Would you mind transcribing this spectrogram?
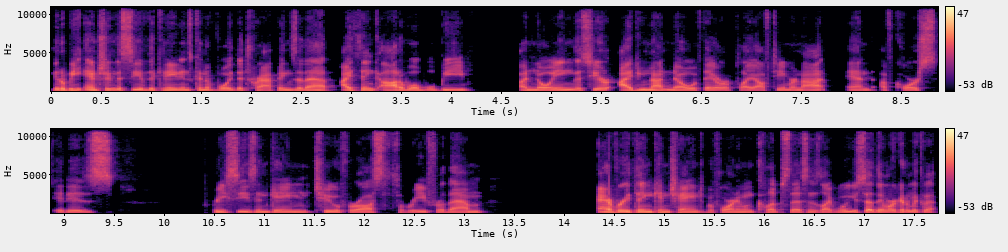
it'll be interesting to see if the canadiens can avoid the trappings of that. I think ottawa will be annoying this year. I do not know if they are a playoff team or not. And of course it is preseason game two for us, three for them. Everything can change before anyone clips this and is like, well, you said they weren't going to make it.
